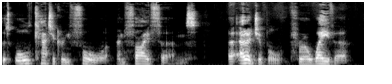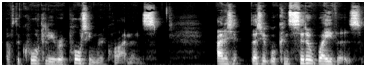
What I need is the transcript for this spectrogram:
that all Category 4 and 5 firms are eligible for a waiver of the quarterly reporting requirements and that it will consider waivers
